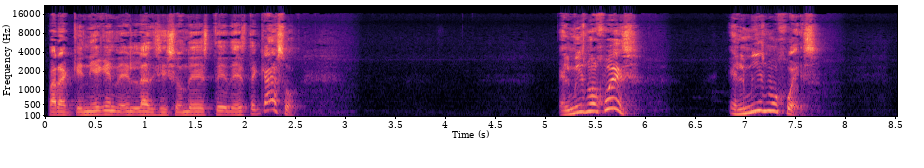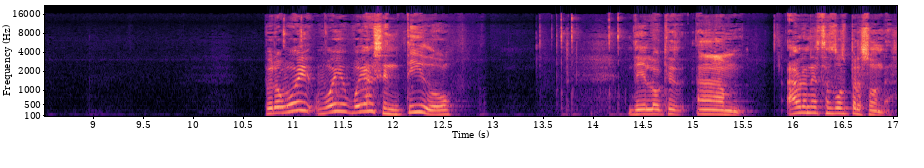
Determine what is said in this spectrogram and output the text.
para que nieguen la decisión de este, de este caso. El mismo juez. El mismo juez. Pero voy, voy, voy al sentido de lo que hablan estas dos personas.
